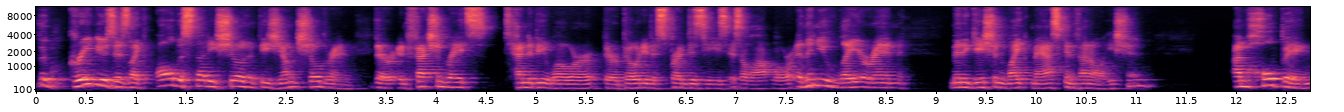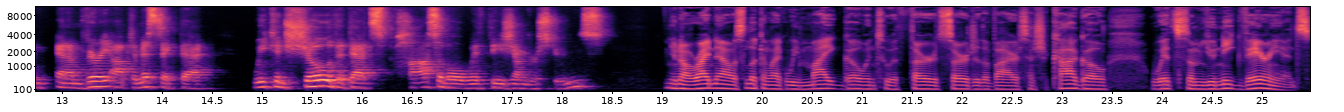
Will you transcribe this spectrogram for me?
The great news is, like all the studies show that these young children, their infection rates tend to be lower. Their ability to spread disease is a lot lower. And then you layer in mitigation like mask and ventilation. I'm hoping and I'm very optimistic that we can show that that's possible with these younger students. You know, right now it's looking like we might go into a third surge of the virus in Chicago with some unique variants.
